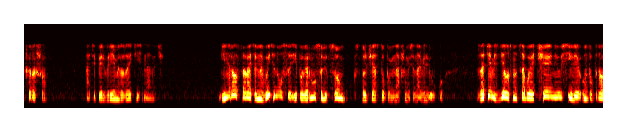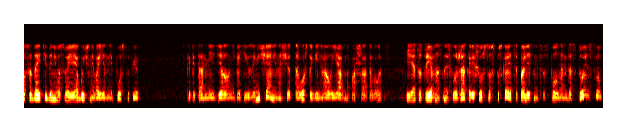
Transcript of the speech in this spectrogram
«Хорошо. А теперь время разойтись на ночь». Генерал старательно вытянулся и повернулся лицом к столь часто упоминавшемуся нами люку. Затем, сделав над собой отчаянные усилия, он попытался дойти до него своей обычной военной поступью, Капитан не сделал никаких замечаний насчет того, что генерал явно пошатывало, и этот ревностный служака решил, что спускается по лестнице с полным достоинством,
